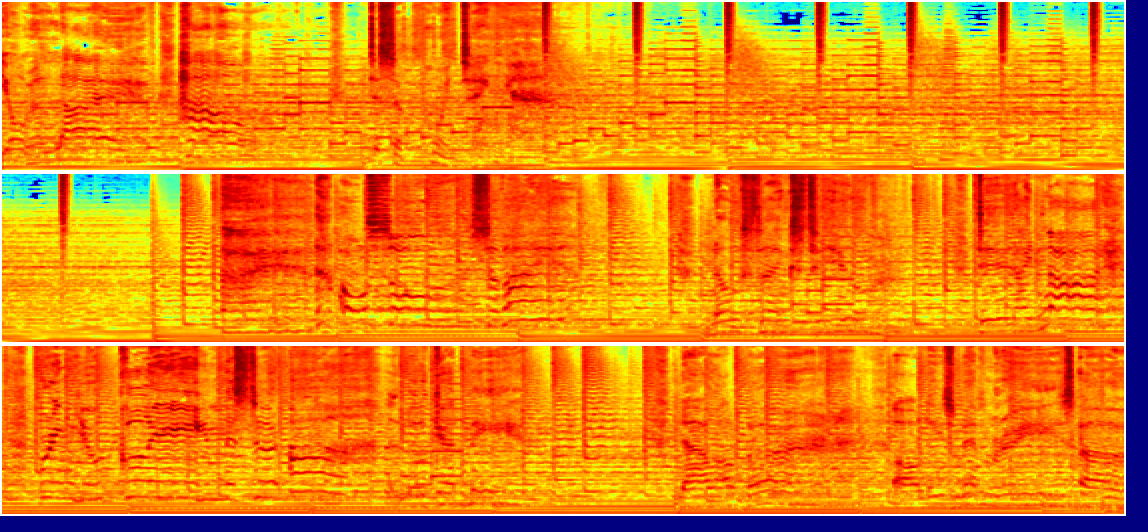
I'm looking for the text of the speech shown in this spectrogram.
You're alive. How disappointing. Memories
